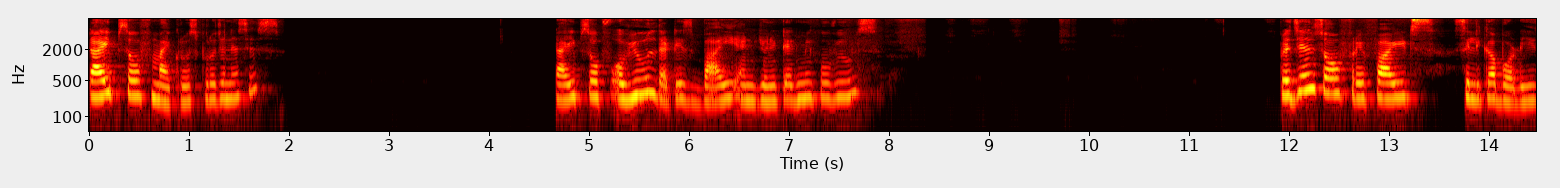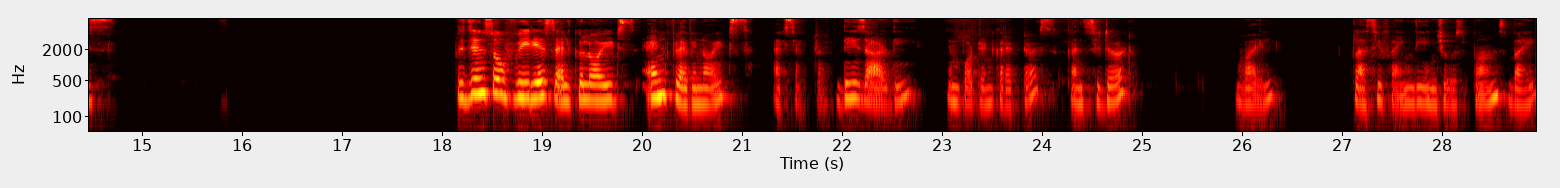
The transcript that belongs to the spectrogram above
Types of microsporogenesis. Types of ovule that is bi and unitegmic ovules. Presence of raphides, silica bodies, presence of various alkaloids and flavonoids, etc. These are the important characters considered while classifying the angiosperms by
